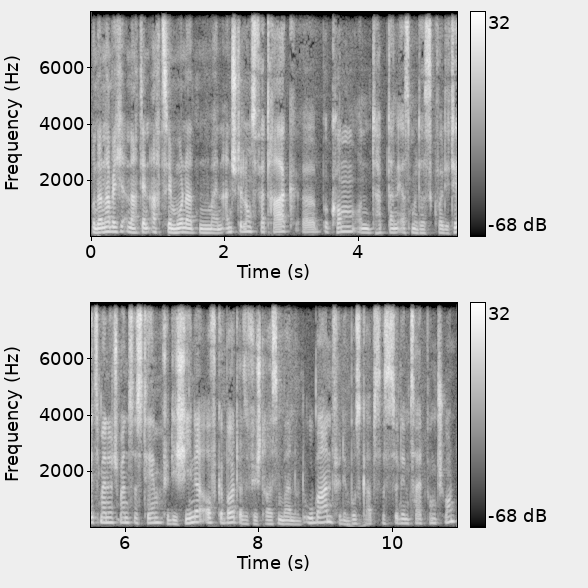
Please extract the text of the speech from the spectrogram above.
Und dann habe ich nach den 18 Monaten meinen Anstellungsvertrag äh, bekommen und habe dann erstmal das Qualitätsmanagementsystem für die Schiene aufgebaut, also für Straßenbahn und U-Bahn. Für den Bus gab es das zu dem Zeitpunkt schon.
